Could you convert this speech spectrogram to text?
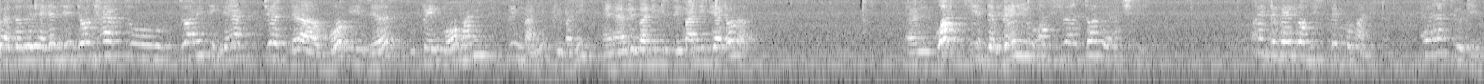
US dollar and then they don't have to do anything. They have just their work is just to print more money, print money, print money, and everybody is demanding their dollar. And what is the value of US dollar actually? What is the value of this paper money? I ask you again.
